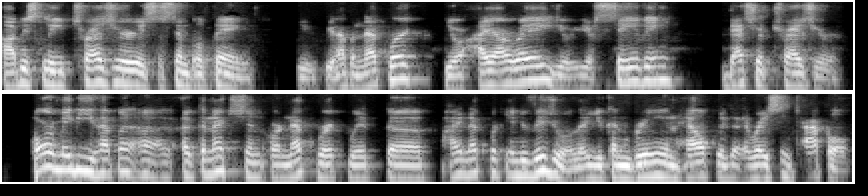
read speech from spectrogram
Obviously treasure is a simple thing you, you have a network, your IRA, your, your saving, that's your treasure. Or maybe you have a, a connection or network with a high network individual that you can bring in help with raising capital.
